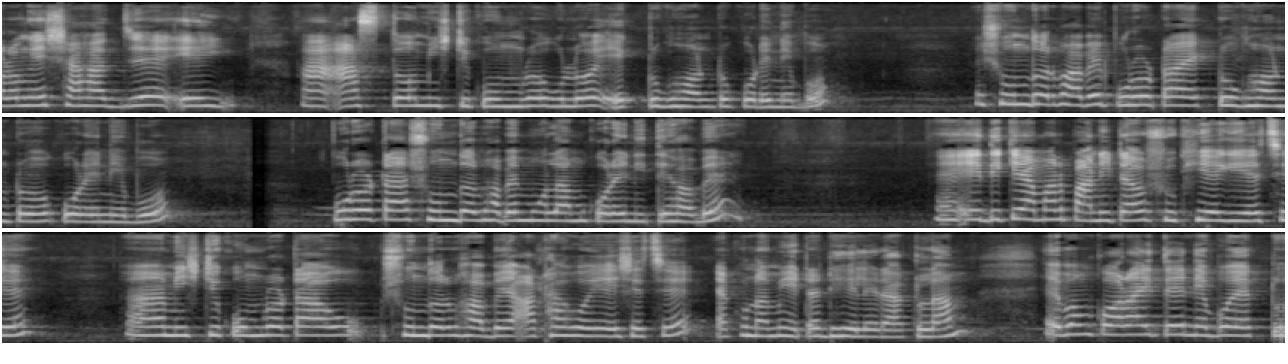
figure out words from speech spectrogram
অরঙের সাহায্যে এই আস্ত মিষ্টি কুমড়োগুলো একটু ঘন্ট করে নেব। সুন্দরভাবে পুরোটা একটু ঘন্ট করে নেব। পুরোটা সুন্দরভাবে মোলাম করে নিতে হবে। এদিকে আমার পানিটাও শুকিয়ে গিয়েছে। মিষ্টি কুমড়োটাও সুন্দরভাবে আঠা হয়ে এসেছে। এখন আমি এটা ঢেলে রাখলাম এবং কড়াইতে নেব একটু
